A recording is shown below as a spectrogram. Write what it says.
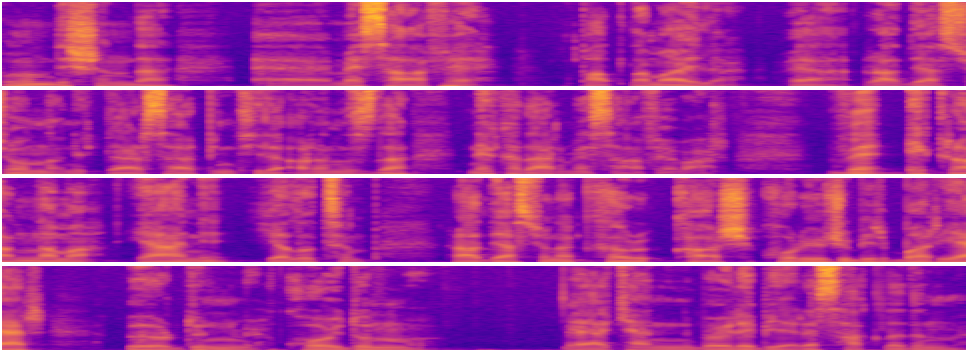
Bunun dışında e, mesafe, patlamayla veya radyasyonla, nükleer serpintiyle aranızda ne kadar mesafe var. Ve ekranlama yani yalıtım. Radyasyona kar- karşı koruyucu bir bariyer ördün mü, koydun mu? Veya kendini böyle bir yere sakladın mı?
